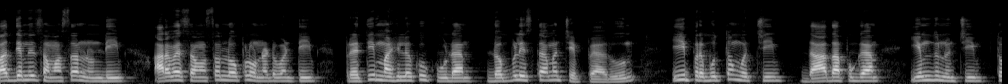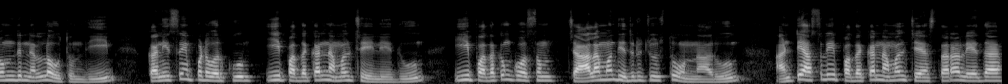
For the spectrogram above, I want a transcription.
పద్దెనిమిది సంవత్సరాల నుండి అరవై సంవత్సరాల లోపల ఉన్నటువంటి ప్రతి మహిళకు కూడా డబ్బులు ఇస్తామని చెప్పారు. ఈ ప్రభుత్వం వచ్చి దాదాపుగా ఎనిమిది నుంచి తొమ్మిది నెలలు అవుతుంది. కనీసం ఇప్పటి వరకు ఈ పథకాన్ని అమలు చేయలేదు. ఈ పథకం కోసం చాలామంది ఎదురు చూస్తూ ఉన్నారు. అంటే అసలు ఈ పథకాన్ని అమలు చేస్తారా లేదా?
